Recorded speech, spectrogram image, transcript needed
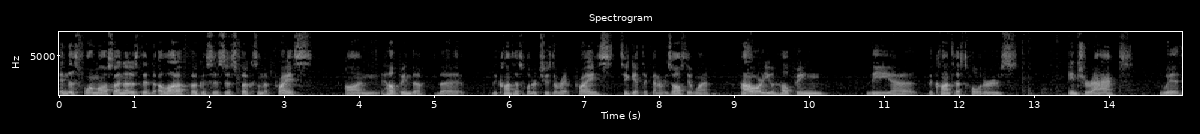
in this form also, I noticed that a lot of focus is just focused on the price, on helping the, the, the contest holder choose the right price to get the kind of results they want. How are you helping the uh, the contest holders interact with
